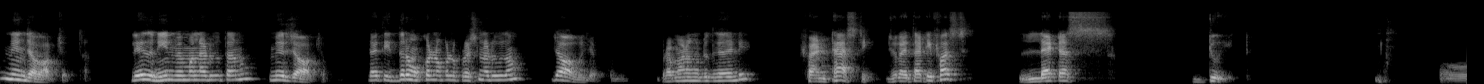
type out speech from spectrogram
నేను జవాబు చెప్తాను. లేదు నేను మిమ్మల్ని అడుగుతాను మీరు జవాబు చెప్పండి. లేకపోతే ఇద్దరం ఒకరినొకరు ప్రశ్నలు అడుగుదాం జవాబులు చెప్పుకుందాం. బ్రహ్మాండంగా ఉంటుంది కదండి? Fantastic July thirty first let us do it ఓ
